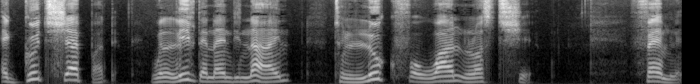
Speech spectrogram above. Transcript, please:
a good shepherd will leave the 99 to look for one lost sheep. Family,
